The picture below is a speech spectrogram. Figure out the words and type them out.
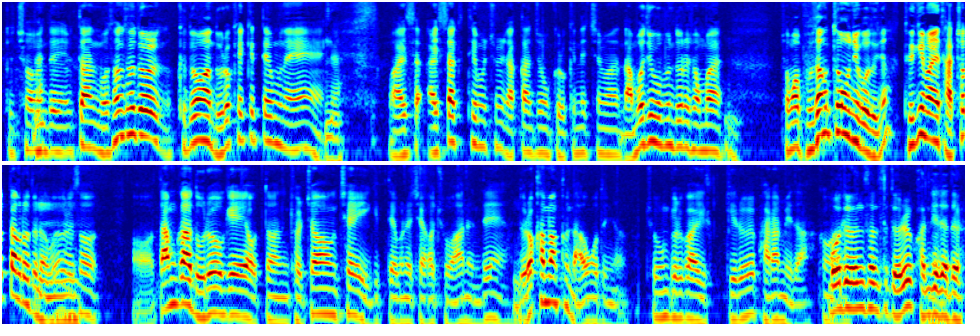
그렇죠. 네. 근데 일단 뭐 선수들 그동안 노력했기 때문에 네. 뭐 아이스, 아이스하키 팀은 좀 약간 좀 그렇긴 했지만 나머지 부분들은 정말 음. 정말 부상 투혼이거든요. 되게 많이 다쳤다 그러더라고요. 음. 그래서 어, 땀과 노력의 어떤 결정체이기 때문에 제가 좋아하는데 음. 노력한 만큼 나오거든요. 좋은 결과 있기를 바랍니다. 모든 선수들, 관계자들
